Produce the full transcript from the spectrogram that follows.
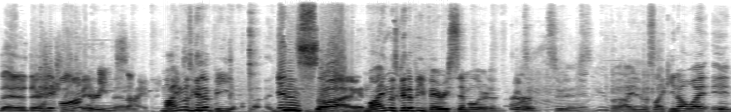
They're, they're Is actually on or very valid. inside? mine was gonna be. Uh, Inside. Mine was gonna be very similar to, to Sute's, but I was like, you know what? It,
